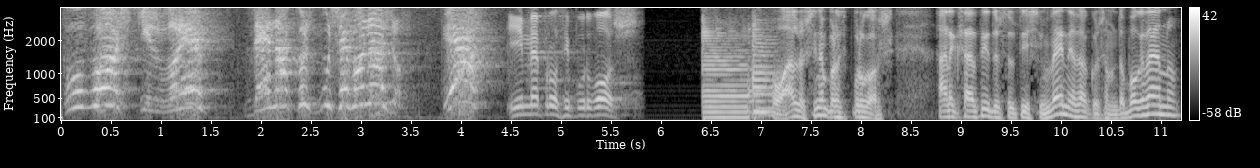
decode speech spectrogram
Πού βόσκεις βρε! Δεν ακούς που σε φωνάζω! Γεια! Είμαι πρωθυπουργός. Ο άλλος είναι πρωθυπουργός. Ανεξαρτήτως του τι συμβαίνει, εδώ ακούσαμε τον Μπογδάνο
